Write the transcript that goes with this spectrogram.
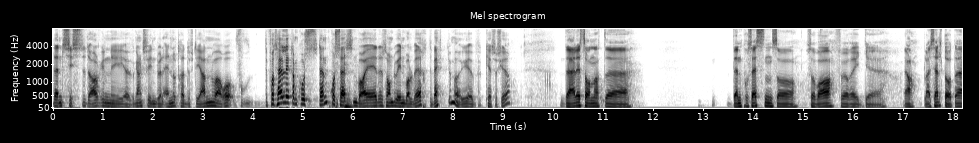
den siste dagen i overgangsvinduet, 31. januar. For, fortell litt om hvordan den prosessen var. Er det sånn du er involvert? Vet du mye hva som skjer? Det er litt sånn at uh, den prosessen som var før jeg eh, ja, ble solgt, da, det,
